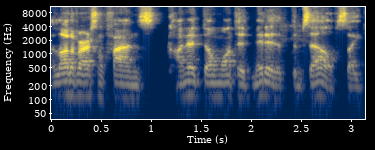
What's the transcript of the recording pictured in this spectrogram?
a lot of Arsenal fans kind of don't want to admit it themselves. Like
